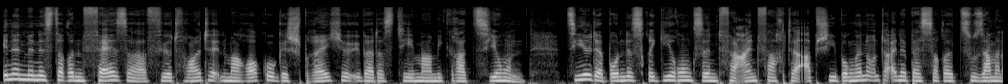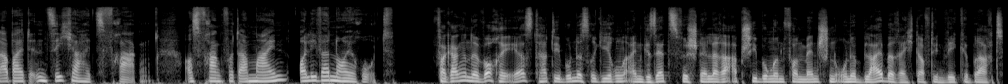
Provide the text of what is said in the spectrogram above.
Innenministerin Faeser führt heute in Marokko Gespräche über das Thema Migration. Ziel der Bundesregierung sind vereinfachte Abschiebungen und eine bessere Zusammenarbeit in Sicherheitsfragen. Aus Frankfurt am Main, Oliver Neuroth. Vergangene Woche erst hat die Bundesregierung ein Gesetz für schnellere Abschiebungen von Menschen ohne Bleiberecht auf den Weg gebracht.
